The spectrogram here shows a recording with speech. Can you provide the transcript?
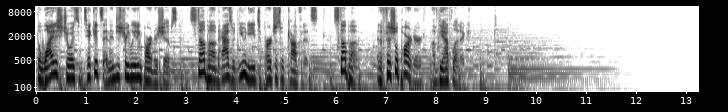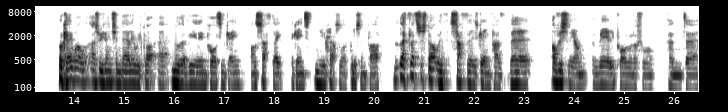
the widest choice of tickets, and industry leading partnerships, StubHub has what you need to purchase with confidence. StubHub, an official partner of The Athletic. Okay, well, as we mentioned earlier, we've got uh, another really important game on Saturday against Newcastle at Goodison Park. Let, us just start with Saturday's game, Pad. They're obviously on a really poor run of form, and uh,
